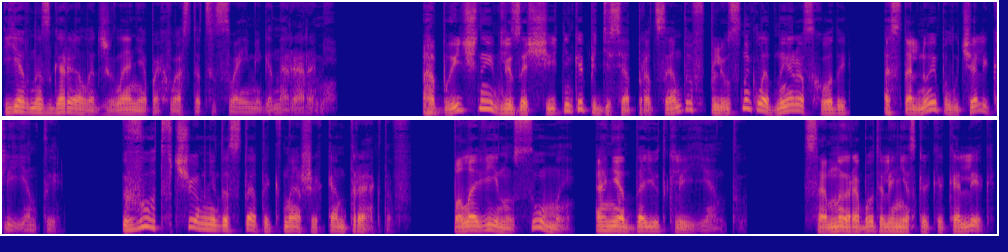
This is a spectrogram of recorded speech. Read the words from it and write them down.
явно сгорал от желания похвастаться своими гонорарами. Обычный для защитника 50% плюс накладные расходы. Остальное получали клиенты. Вот в чем недостаток наших контрактов. Половину суммы они отдают клиенту. Со мной работали несколько коллег,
